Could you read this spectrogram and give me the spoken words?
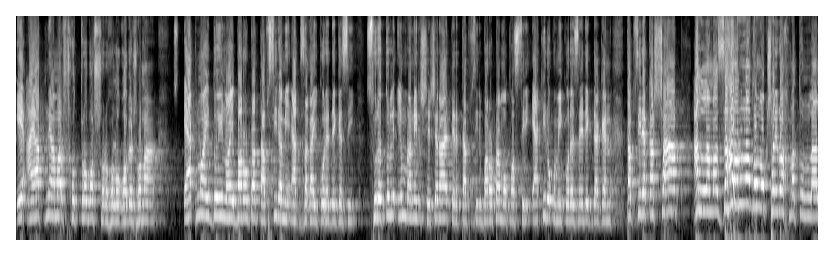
এ আয়াত নিয়ে আমার সতেরো বৎসর হলো গবেষণা। এক নয়, দুই নয়, বারোটা তাফসির আমি এক জায়গায় করে দেখেছি। সুরতুল ইমরানের শেষের আয়াতের তাফসির বারোটা মোফাসির একই রকমই করেছে, এদিক দেখেন। তাফসিরে কাশাপ আল্লামা জাহারুল্লাহ জমকশালী রহমাতুল্লাহ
